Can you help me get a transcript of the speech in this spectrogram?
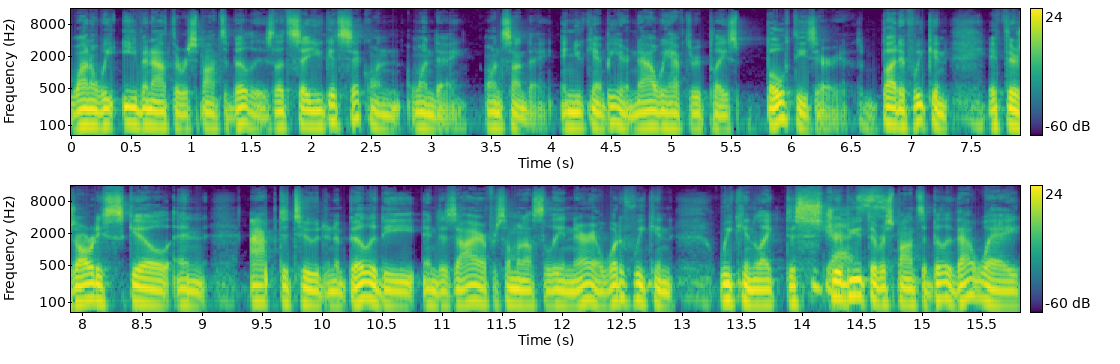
Why don't we even out the responsibilities? Let's say you get sick one one day, one Sunday, and you can't be here. Now we have to replace both these areas. But if we can, if there's already skill and aptitude and ability and desire for someone else to lead an area, what if we can we can like distribute Yes. the responsibility that way?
